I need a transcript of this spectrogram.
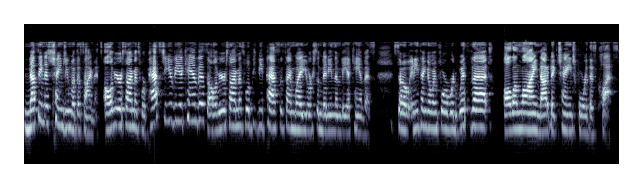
Nothing is changing with assignments. All of your assignments were passed to you via Canvas. All of your assignments will be passed the same way you're submitting them via Canvas. So anything going forward with that, all online, not a big change for this class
